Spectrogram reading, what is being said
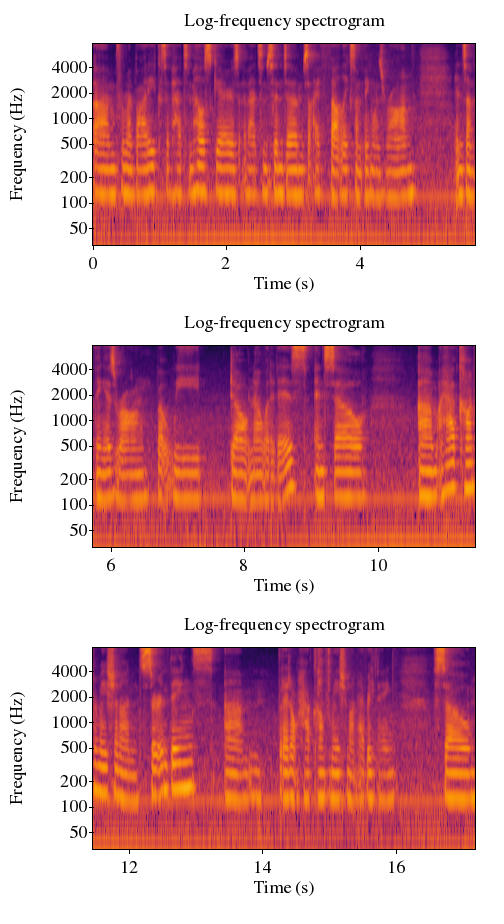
um, for my body because I've had some health scares. I've had some symptoms. I felt like something was wrong and something is wrong, but we don't know what it is. And so um, I have confirmation on certain things, um, but I don't have confirmation on everything. So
